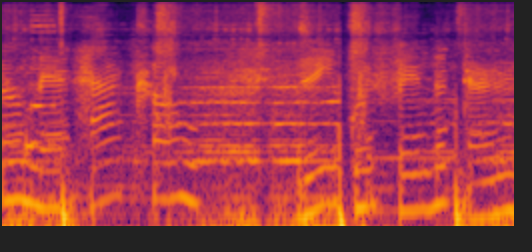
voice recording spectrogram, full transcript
become that hot cold deep within the dirt.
